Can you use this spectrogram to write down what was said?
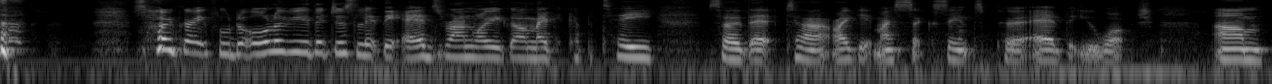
so grateful to all of you that just let the ads run while you go and make a cup of tea so that uh, I get my six cents per ad that you watch. Um,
